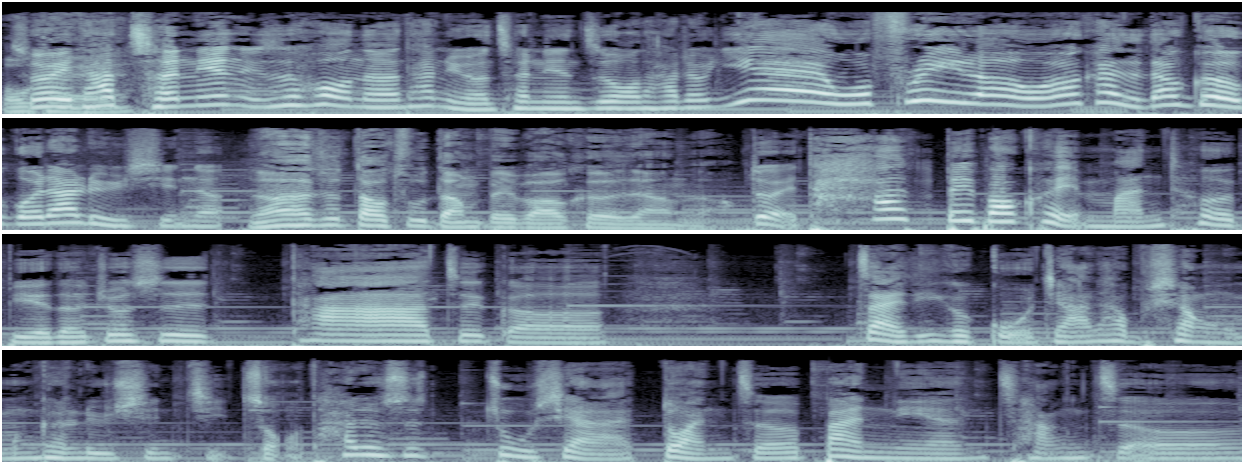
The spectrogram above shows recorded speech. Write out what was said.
Okay. 所以他成年之后呢，他女儿成年之后，他就耶，yeah, 我 free 了，我要开始到各个国家旅行了。然后他就到处当背包客这样子。对，他背包客也蛮特别的，就是他这个。”在一个国家，他不像我们可能旅行几周，他就是住下来，短则半年，长则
